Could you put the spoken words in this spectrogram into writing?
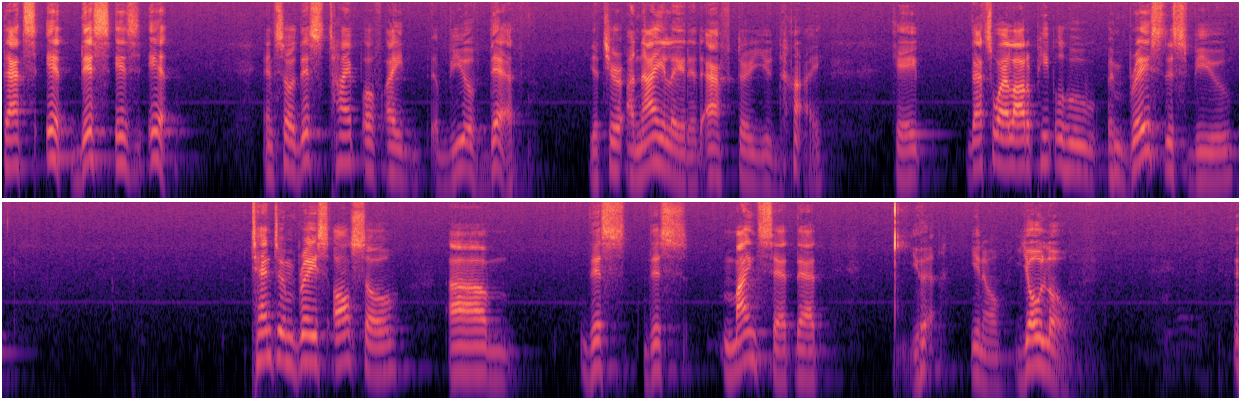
That's it. This is it. And so, this type of view of death, that you're annihilated after you die, okay, that's why a lot of people who embrace this view tend to embrace also um, this, this mindset that you, you know, YOLO.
